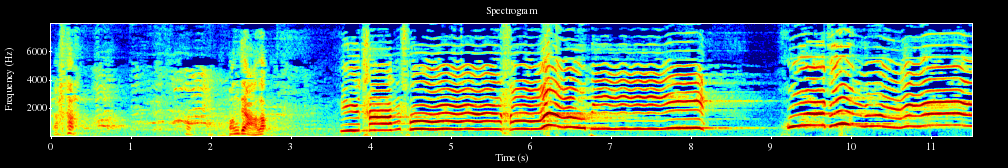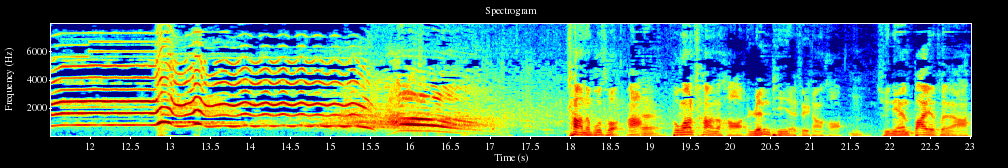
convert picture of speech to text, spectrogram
啊，绑架了。玉堂春好唱的不错啊，嗯不光唱的好，人品也非常好。嗯，去年八月份啊，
